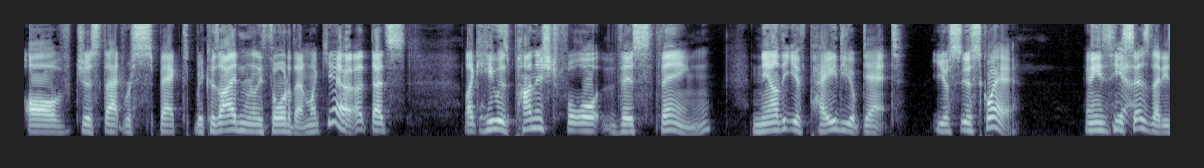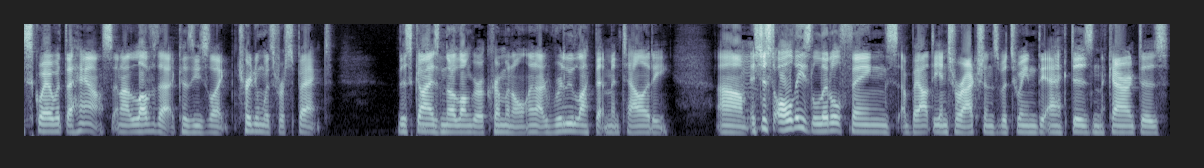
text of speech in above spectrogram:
of just that respect because I hadn't really thought of that. I'm like, yeah, that's like he was punished for this thing. Now that you've paid your debt, you're, you're square. And he's, he Yeah. says that he's square with the house. And I love that because he's like, treat him with respect. This guy is no longer a criminal. And I really like that mentality. Um, It's just all these little things about the interactions between the actors and the characters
